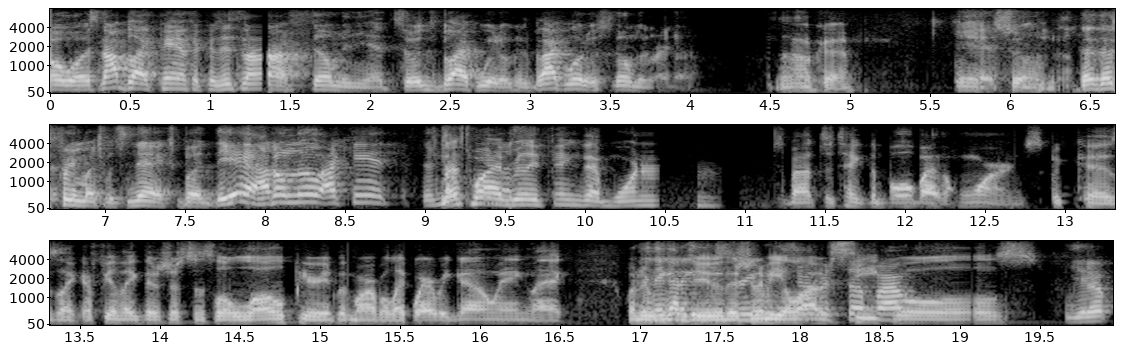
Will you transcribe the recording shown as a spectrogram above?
Oh well, it's not Black Panther because it's not filming yet. So it's Black Widow because Black Widow's filming right now. Okay, Yeah, so that, that's pretty much what's next. But yeah, I don't know. I can't. No that's why I us- really think that Warner is about to take the bull by the horns because like I feel like there's just this little lull period with Marvel. Like, where are we going? Like, what are we gonna do? the There's gonna be a lot of stuff out. sequels. Yep.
